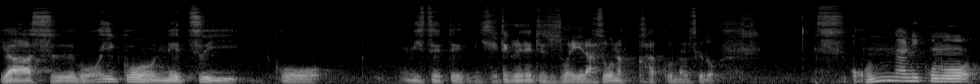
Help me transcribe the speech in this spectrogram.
いやすごいこう熱意こう見せて見せてくれてってすごい偉そうな格好になるんですけどこんなにこの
